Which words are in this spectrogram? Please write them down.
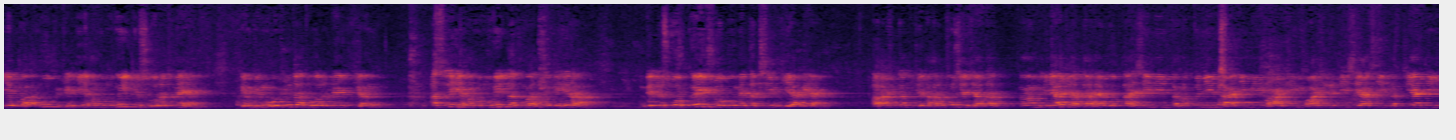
یہ معروف جنگی ہمدوی کی صورت میں ہے، کیونکہ موجودہ دور میں جنگ اصلی ہمدوی تک معلوم نہیں رہا پھر اس کو کئی شعبوں میں تقسیم کیا گیا۔ ہے آج کل جن حرفوں سے زیادہ کام لیا جاتا ہے، وہ تہذیبی، تمدنی، تعلیمی، معاشی، معاشرتی، سیاسی، نفسیاتی،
